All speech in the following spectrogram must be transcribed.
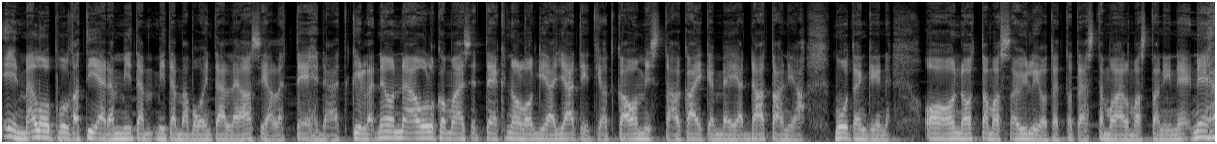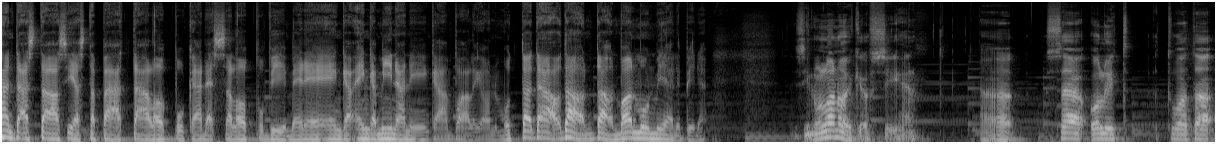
en mä lopulta tiedä, mitä, mitä mä voin tälle asialle tehdä. Et kyllä ne on nämä ulkomaiset teknologiajätit, jotka omistaa kaiken meidän datan ja muutenkin on ottamassa yliotetta tästä maailmasta, niin ne, nehän tästä asiasta päättää loppukädessä loppuviimein, enkä, enkä minä niinkään paljon, mutta tämä on, tää on, tää on vaan mun mielipide. Sinulla on oikeus siihen. Sä olit tuota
